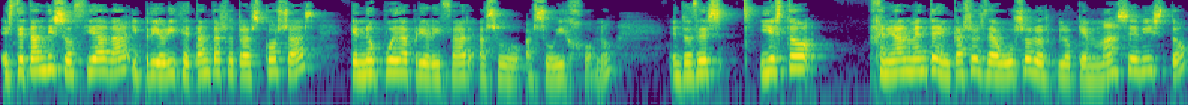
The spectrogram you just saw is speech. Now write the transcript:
esté tan disociada y priorice tantas otras cosas que no pueda priorizar a su, a su hijo, ¿no? Entonces, y esto generalmente en casos de abuso lo, que más he visto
